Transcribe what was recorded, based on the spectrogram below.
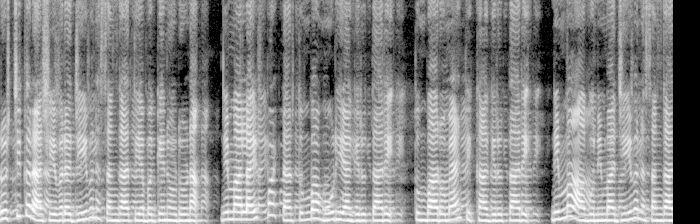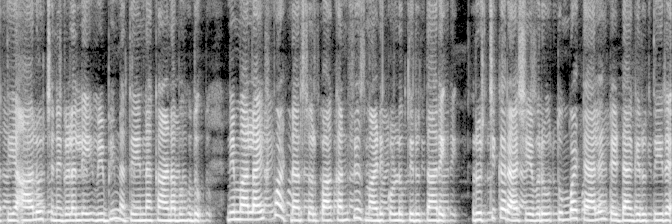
ವೃಶ್ಚಿಕ ರಾಶಿಯವರ ಜೀವನ ಸಂಗಾತಿಯ ಬಗ್ಗೆ ನೋಡೋಣ. ನಿಮ್ಮ ಲೈಫ್ ಪಾರ್ಟ್ನರ್ ತುಂಬಾ ಮೂಡಿಯಾಗಿರುತ್ತಾರೆ, ತುಂಬಾ ರೊಮ್ಯಾಂಟಿಕ್ ಆಗಿರುತ್ತಾರೆ. ನಿಮ್ಮ ಹಾಗೂ ನಿಮ್ಮ ಜೀವನ ಸಂಗಾತಿಯ ಆಲೋಚನೆಗಳಲ್ಲಿ ವಿಭಿನ್ನತೆಯನ್ನ ಕಾಣಬಹುದು. ನಿಮ್ಮ ಲೈಫ್ ಪಾರ್ಟ್ನರ್ ಸ್ವಲ್ಪ ಕನ್ಫ್ಯೂಸ್ ಮಾಡಿಕೊಳ್ಳುತ್ತಿರುತ್ತಾರೆ. ವೃಶ್ಚಿಕ ರಾಶಿಯವರು ತುಂಬಾ ಟ್ಯಾಲೆಂಟೆಡ್ ಆಗಿರುತ್ತೀರೆ.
